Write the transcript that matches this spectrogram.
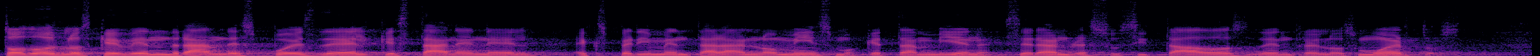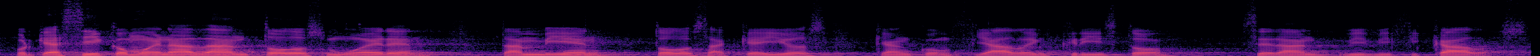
todos los que vendrán después de Él, que están en Él, experimentarán lo mismo, que también serán resucitados de entre los muertos. Porque así como en Adán todos mueren, también todos aquellos que han confiado en Cristo serán vivificados.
